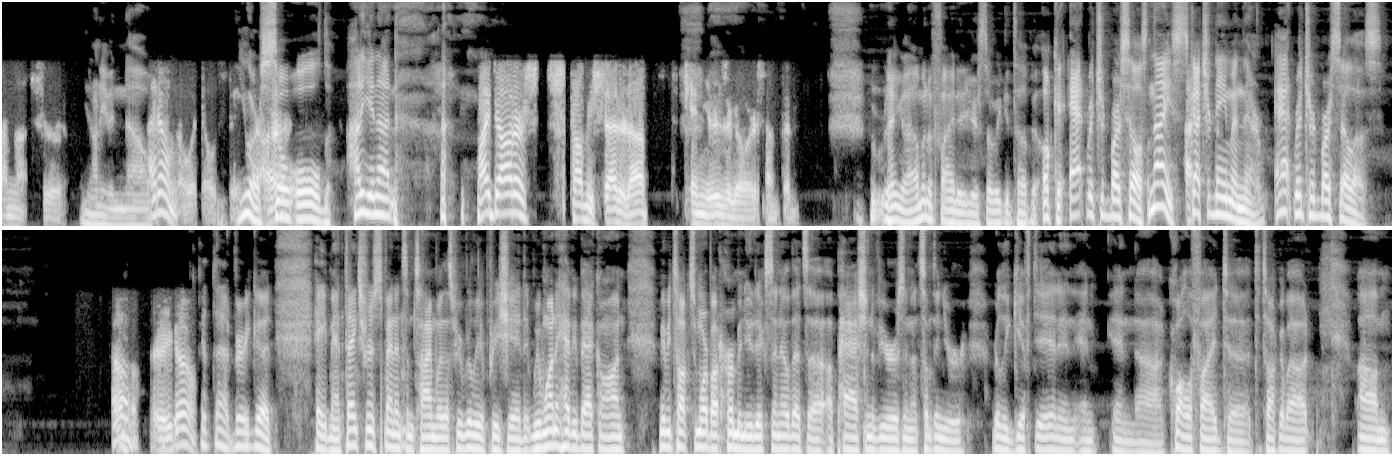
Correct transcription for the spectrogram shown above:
I'm not sure. You don't even know. I don't know what those things You are so old. How do you not? My daughter probably set it up ten years ago or something. Hang on, I'm going to find it here so we can tell people. Okay, at Richard Barcellos. Nice. Got your name in there. At Richard Barcellos. Oh, there you go. Look at that. Very good. Hey, man, thanks for spending some time with us. We really appreciate it. We want to have you back on, maybe talk some more about hermeneutics. I know that's a, a passion of yours and it's something you're really gifted and, and, and uh, qualified to, to talk about. Um,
